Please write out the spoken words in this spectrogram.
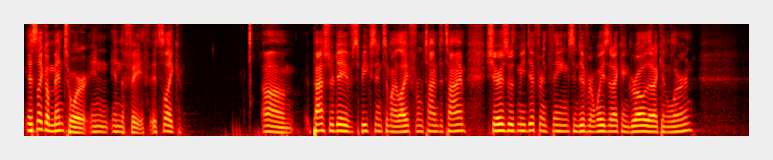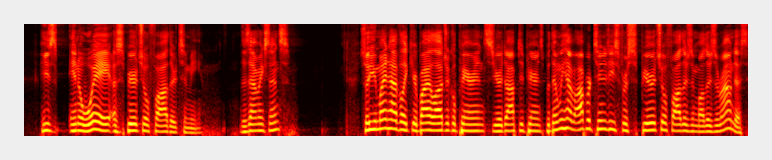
It's like a mentor in, in the faith. It's like um, Pastor Dave speaks into my life from time to time, shares with me different things and different ways that I can grow, that I can learn. He's, in a way, a spiritual father to me. Does that make sense? So you might have like your biological parents, your adopted parents, but then we have opportunities for spiritual fathers and mothers around us.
